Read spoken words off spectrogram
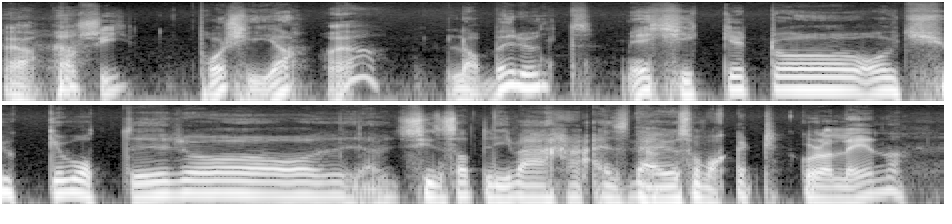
Ja, på ski. På ski, ja. Labber rundt med kikkert og, og tjukke votter. Og, og syns at livet er her. altså, Det er jo så vakkert. Går du alene, da?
